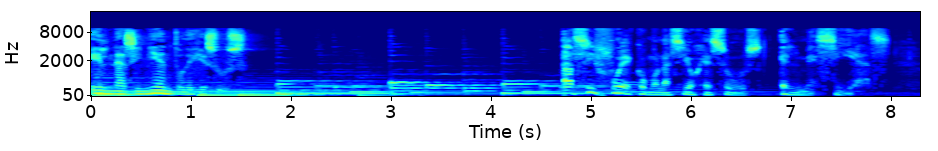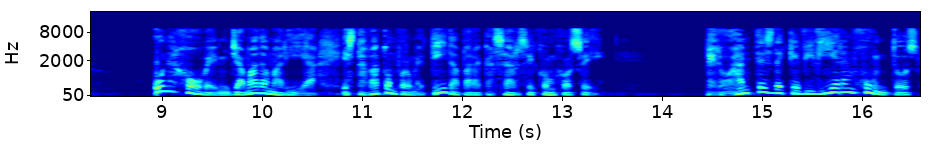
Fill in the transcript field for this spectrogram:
El nacimiento de Jesús. Así fue como nació Jesús, el Mesías. Una joven llamada María estaba comprometida para casarse con José. Pero antes de que vivieran juntos,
